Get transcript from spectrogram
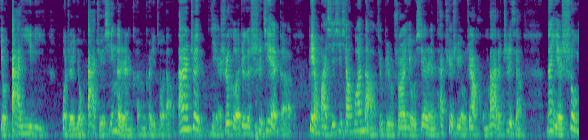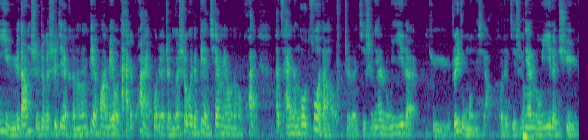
有大毅力或者有大决心的人，可能可以做到。当然，这也是和这个世界的变化息息相关的。就比如说，有些人他确实有这样宏大的志向，那也受益于当时这个世界可能变化没有太快，或者整个社会的变迁没有那么快，他才能够做到这个几十年如一的去追逐梦想，或者几十年如一的去。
